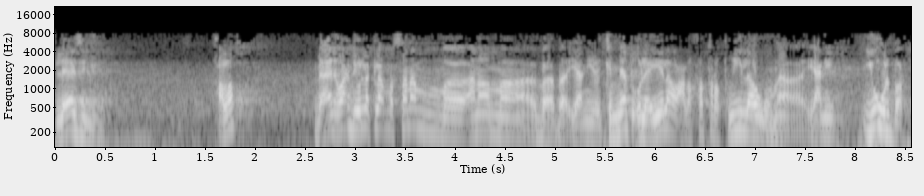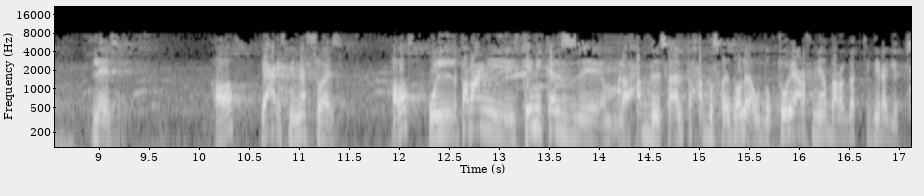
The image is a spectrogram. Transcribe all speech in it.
لازم يقول خلاص؟ يعني واحد يقول لك لا بس أنا م- أنا ب- يعني كميات قليلة وعلى فترة طويلة وما يعني يقول برضه. لازم. خلاص؟ يعرف من نفسه هذا. خلاص؟ وطبعا الكيميكالز لو حد سألته حد صيدلي أو دكتور يعرف إن هي درجات كبيرة جدا.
